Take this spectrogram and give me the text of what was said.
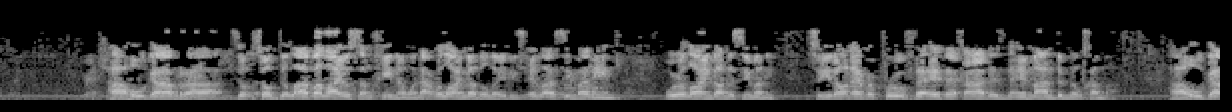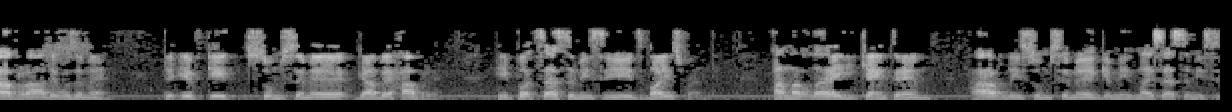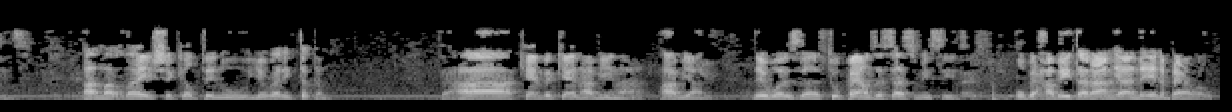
Hahu gavra. So, delav alayu samchina. We're not relying on the ladies. Ela simanim. We're relying on the simanim. So you don't have a proof that Ed Echad is ne'eman de milchama. Hahu gavra. There was a man. The ifkid sumseme gabe havre. He put sesame seeds by his friend. Amar. He came to him. Havli sumseme. Give me my sesame seeds. Amar lei shekeltenu. You already took them. Veha ken veken havina havyan. There was uh, two pounds of sesame seeds. Ubehavita ramya the in a barrel.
